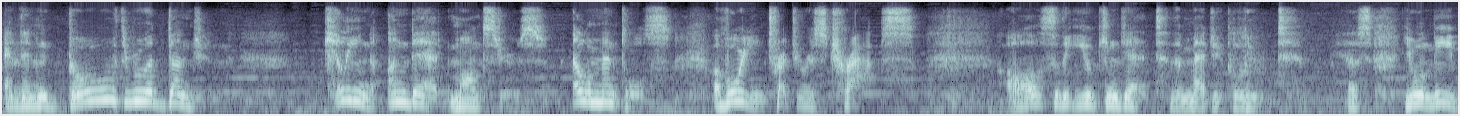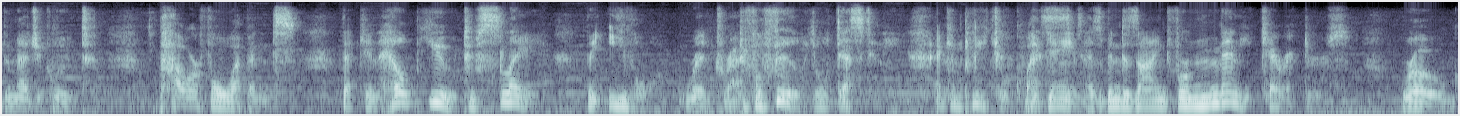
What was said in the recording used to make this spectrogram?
and then go through a dungeon killing undead monsters, elementals, avoiding treacherous traps, all so that you can get the magic loot. Yes, you will need the magic loot. Powerful weapons that can help you to slay the evil red dragon. To fulfill your destiny and complete your quest. The game has been designed for many characters. Rogue,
